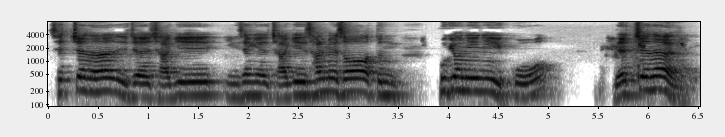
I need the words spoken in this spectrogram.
셋째는 이제 자기 인생에 자기 삶에서 어떤 후견인이 있고 넷째는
